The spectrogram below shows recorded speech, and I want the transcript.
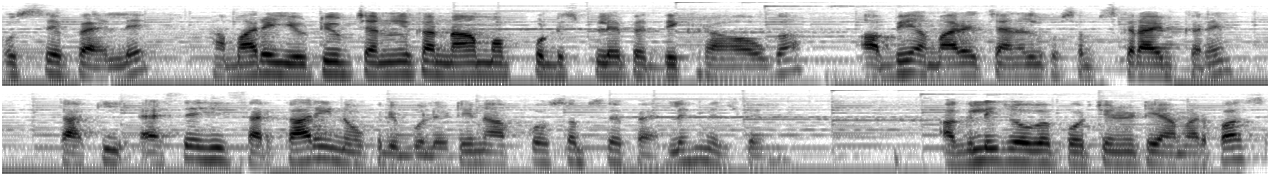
उससे पहले हमारे YouTube चैनल का नाम आपको डिस्प्ले पे दिख रहा होगा। अभी हमारे चैनल को सब्सक्राइब करें ताकि ऐसे ही सरकारी नौकरी बुलेटिन आपको सबसे पहले मिलते हैं। अगली जॉब अपॉर्चुनिटी हमारे पास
